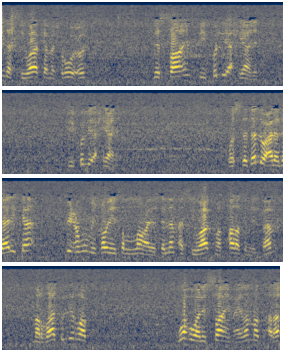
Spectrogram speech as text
إن السواك مشروع للصائم في كل أحيانه في كل أحيانه واستدلوا على ذلك بعموم قوله صلى الله عليه وسلم السواك مطهرة للفم مرضاة للرب وهو للصائم أيضا مطهرة.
